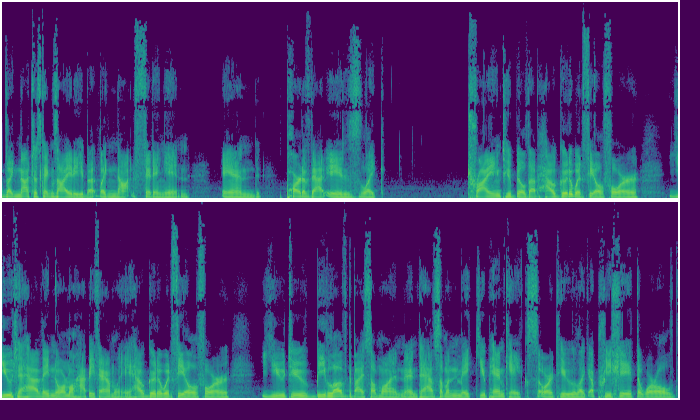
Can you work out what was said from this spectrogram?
like not just anxiety but like not fitting in. And part of that is like trying to build up how good it would feel for you to have a normal happy family how good it would feel for you to be loved by someone and to have someone make you pancakes or to like appreciate the world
